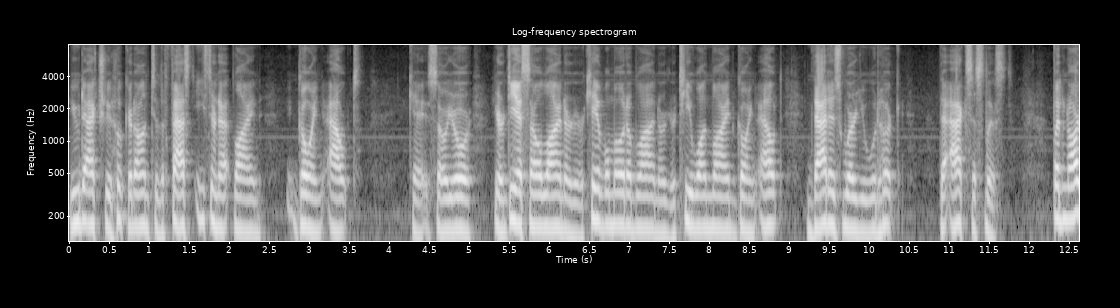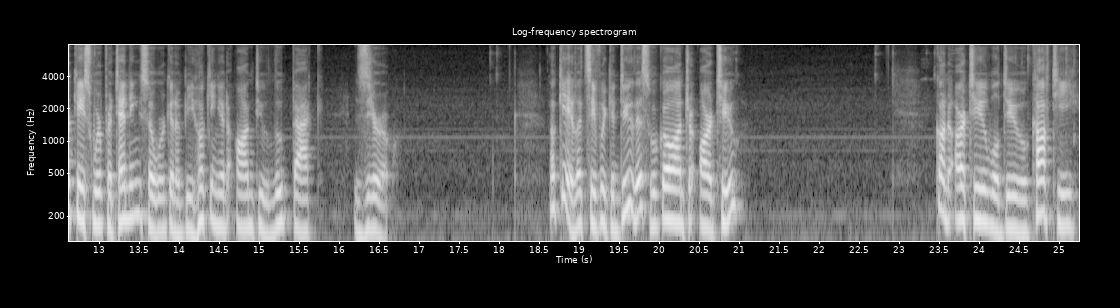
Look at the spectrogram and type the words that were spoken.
You'd actually hook it onto the fast Ethernet line going out. Okay, so your your DSL line or your cable modem line or your T1 line going out, that is where you would hook the access list. But in our case, we're pretending, so we're going to be hooking it onto loopback 0. Okay, let's see if we can do this. We'll go on to R2. Go on to R2, we'll do conft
